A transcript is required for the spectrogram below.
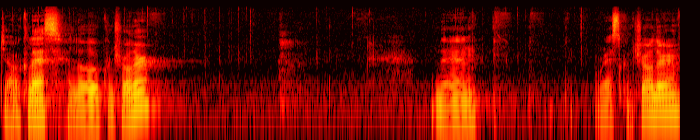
Java class, hello controller. Then REST controller.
